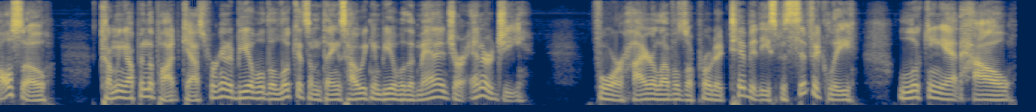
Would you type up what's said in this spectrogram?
Also, coming up in the podcast, we're going to be able to look at some things how we can be able to manage our energy for higher levels of productivity, specifically looking at how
